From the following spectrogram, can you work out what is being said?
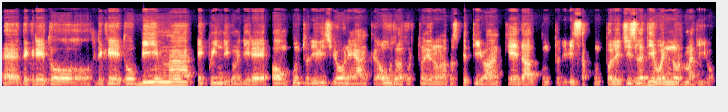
eh, decreto, decreto BIM e quindi come dire ho un punto di visione anche ho avuto la fortuna di avere una prospettiva anche dal punto di vista appunto legislativo e normativo.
